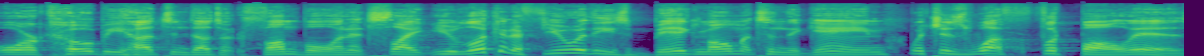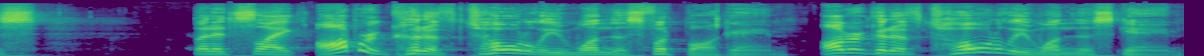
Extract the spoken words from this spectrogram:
or Kobe Hudson doesn't fumble. And it's like you look at a few of these big moments in the game, which is what football is. But it's like Auburn could have totally won this football game. Auburn could have totally won this game.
